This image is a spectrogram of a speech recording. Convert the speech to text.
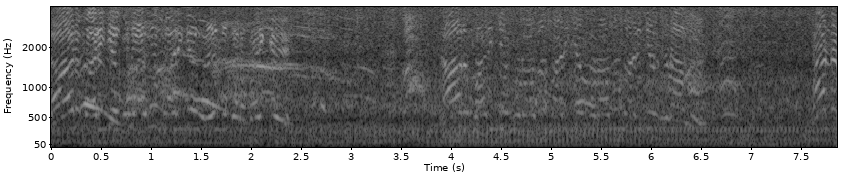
யாரும் மறிக்க கூடாது மறிக்க எழுந்துக்கிற பைக்கு. யாரும் மறிக்க கூடாது மறிக்க கூடாது மறிக்க கூடாது மாட்டை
